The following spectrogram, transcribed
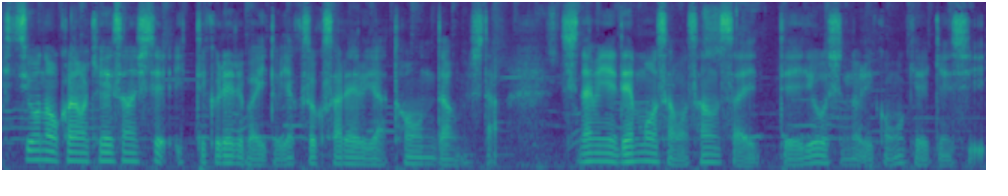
必要なお金を計算して言ってくれればいいと約束されるやトーンダウンした。ちなみに電毛さんは3歳で両親の離婚を経験し、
